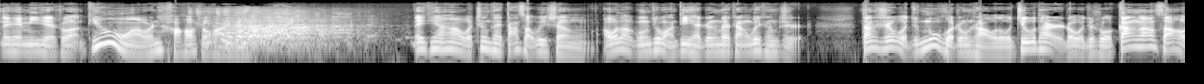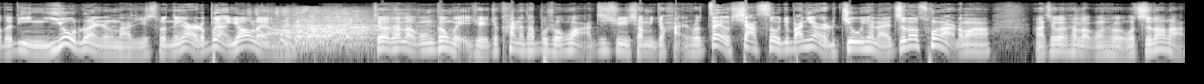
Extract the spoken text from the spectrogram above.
那天米姐说掉啊，我说你好好说话。那天哈，我正在打扫卫生，我老公就往地下扔了张卫生纸，当时我就怒火中烧的，我揪他耳朵，我就说：“刚刚扫好的地，你又乱扔垃圾，说哪耳朵不想要了呀？” 结果她老公更委屈，就看着她不说话，继续小米就喊说：“再有下次，我就把你耳朵揪下来，知道错哪儿了吗？”啊，结果她老公说：“我知道了，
